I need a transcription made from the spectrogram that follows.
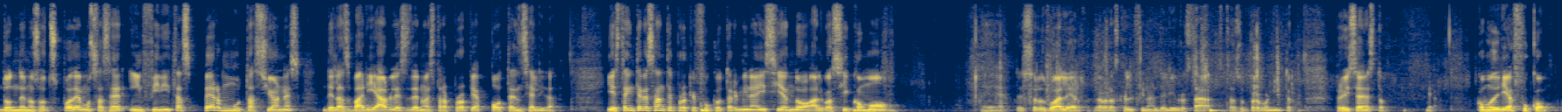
donde nosotros podemos hacer infinitas permutaciones de las variables de nuestra propia potencialidad. Y está interesante porque Foucault termina diciendo algo así como... Eh, eso los voy a leer, la verdad es que el final del libro está súper bonito. Pero dice esto, como diría Foucault,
